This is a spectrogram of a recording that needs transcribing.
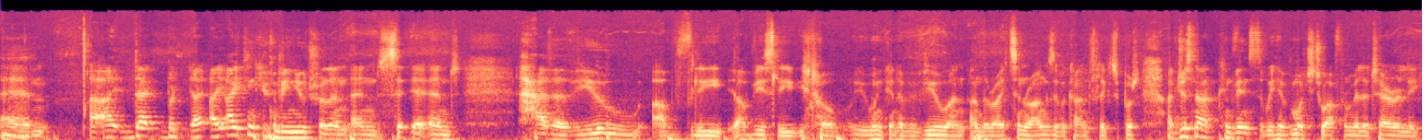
Yeah. Um, I, that, but I, I think you can be neutral and and and have a view obviously obviously you know one can have a view on, on the rights and wrongs of a conflict but I'm just not convinced that we have much to offer militarily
